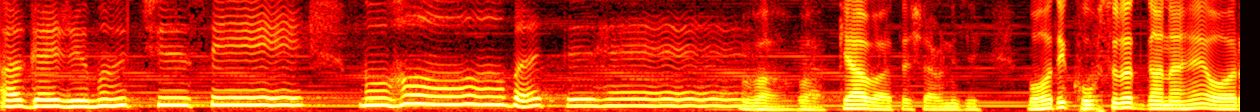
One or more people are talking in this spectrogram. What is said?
अगर मुझसे मोहब्बत है। वाह वाह क्या बात है श्रावणी जी। बहुत ही खूबसूरत गाना है और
